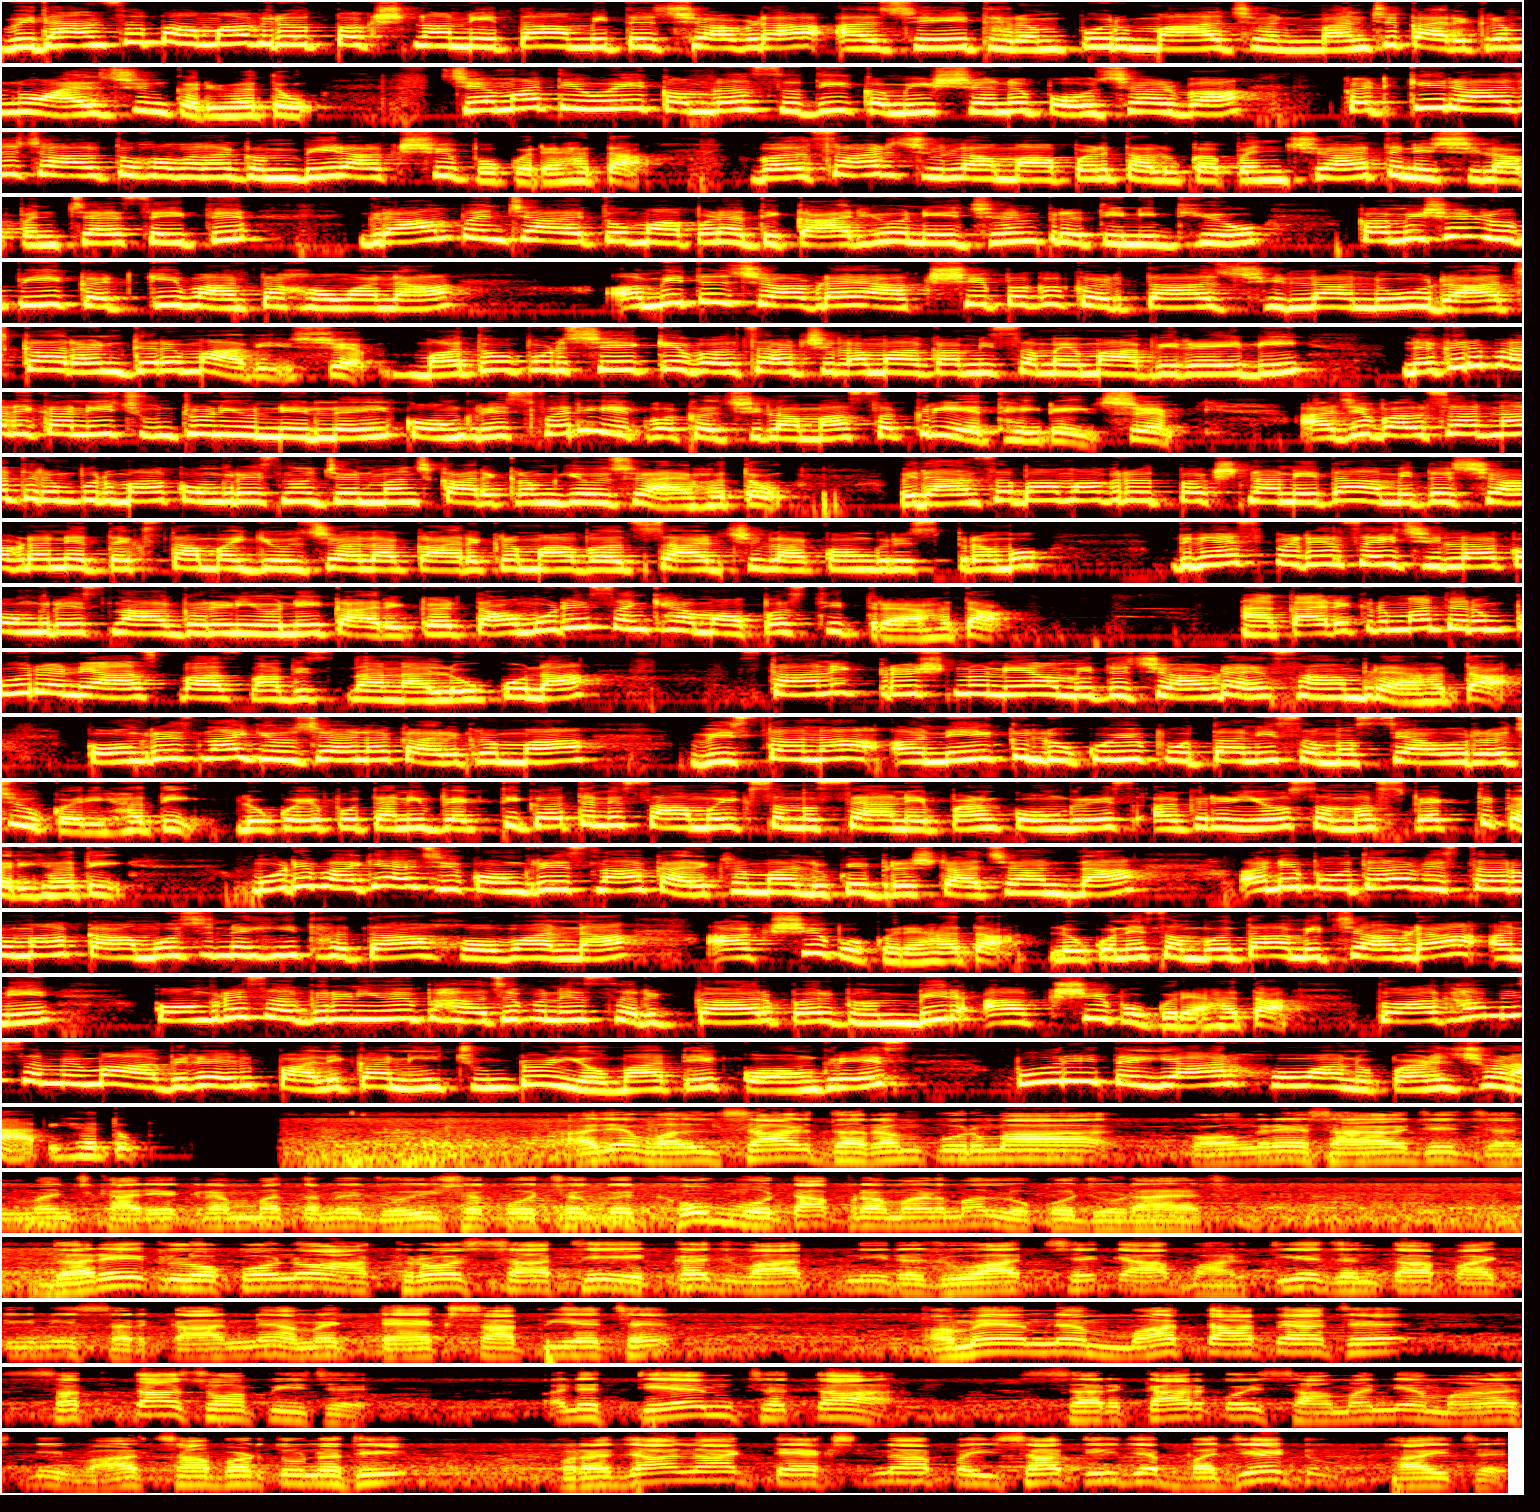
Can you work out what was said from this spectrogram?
વિધાનસભામાં વિરોધ પક્ષના નેતા અમિત ચાવડા આજે ધરમપુરમાં જનમંચ કાર્યક્રમનું આયોજન કર્યું હતું, જેમાં તેઓએ કમલમ સુધી કમિશન પહોંચાડવા કટકી રાજ ચાલતો હોવાના ગંભીર આક્ષેપો કર્યા હતા. વલસાડ જિલ્લામાં પણ તાલુકા પંચાયત અને જિલ્લા પંચાયત સહિત ગ્રામ પંચાયતોમાં પણ અધિકારીઓ અને જનપ્રતિનિધિઓ કમિશન રૂપી કટકી માંગતા હોવાના અમિત ચાવડાએ આક્ષેપક કરતા જિલ્લાનું રાજકારણ ગરમાવ્યું છે. મહત્વપૂર્ણ છે કે વલસાડ જિલ્લામાં આગામી સમયમાં આવી રહેલી નગરપાલિકાની ચૂંટણીઓને લઈ કોંગ્રેસ ફરી એક વખત જિલ્લામાં સક્રિય થઈ રહી છે. આજે વલસાડના ધરમપુરમાં કોંગ્રેસનો જનમંચ કાર્યક્રમ યોજાયો હતો. વિધાનસભામાં વિરોધ પક્ષના નેતા અમિત ચાવડાની અધ્યક્ષતામાં યોજાયેલા કાર્યક્રમમાં વલસાડ જિલ્લા કોંગ્રેસ પ્રમુખ દિનેશ પટેલ સહિત જિલ્લા કોંગ્રેસના અગ્રણીઓને કાર્યકર્તાઓ મોટી સંખ્યામાં ઉપસ્થિત રહ્યા હતા. આ કાર્યક્રમમાં ધરમપુર અને આસપાસના વિસ્તારના લોકોના સ્થાનિક પ્રશ્નોને અમિત ચાવડાએ સાંભળ્યા હતા. કોંગ્રેસના યોજાયેલા કાર્યક્રમમાં વિસ્તારના અનેક લોકોએ પોતાની સમસ્યાઓ રજૂ કરી હતી. લોકોએ પોતાની વ્યક્તિગત અને સામૂહિક સમસ્યાને પણ કોંગ્રેસ અગ્રણીઓ સમક્ષ વ્યક્ત કરી હતી. મોટેભાગે આજે કોંગ્રેસના કાર્યક્રમમાં લોકોએ ભ્રષ્ટાચારના અને પોતાના વિસ્તારોમાં કામો જ નહીં થતા હોવાના આક્ષેપો કર્યા હતા. લોકોને સંબોધતા અમિત ચાવડા અને કોંગ્રેસ અગ્રણીઓએ ભાજપ અને સરકાર પર ગંભીર આક્ષેપો કર્યા હતા. તો આગામી સમયમાં આવી રહેલ પાલિકાની ચૂંટણીઓ માટે કોંગ્રેસ પૂરી તૈયાર હોવાનું પણ જણાવ્યું હતું. આજે વલસાડ ધરમપુરમાં કોંગ્રેસ આયોજિત જનમંચ કાર્યક્રમમાં તમે જોઈ શકો છો કે ખૂબ મોટા પ્રમાણમાં લોકો જોડાયા છે. દરેક લોકોનો આક્રોશ સાથે એક જ વાતની રજૂઆત છે કે આ ભારતીય જનતા પાર્ટીની સરકારને અમે ટેક્સ આપીએ છીએ અમે એમને મત આપ્યા છે. સત્તા સોંપી છે. અને તેમ છતાં સરકાર કોઈ સામાન્ય માણસની વાત સાંભળતું નથી. પ્રજાના ટેક્સના પૈસાથી જે બજેટ થાય છે,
